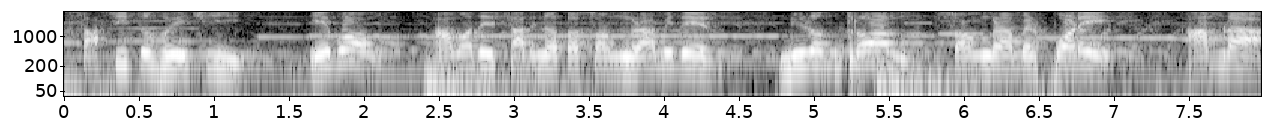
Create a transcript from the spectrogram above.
শাসিত হয়েছি। এবং আমাদের স্বাধীনতা সংগ্রামীদের নিরন্তর সংগ্রামের পরে আমরা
